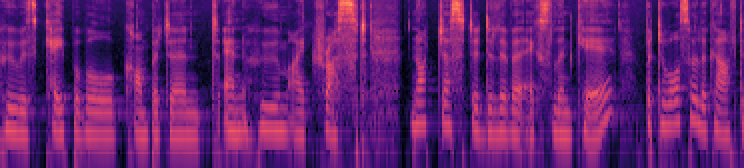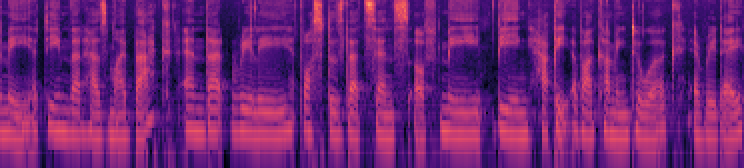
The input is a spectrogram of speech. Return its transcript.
who is capable, competent, and whom I trust, not just to deliver excellent care, but to also look after me, a team that has my back. And that really fosters that sense of me being happy about coming to work every day.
